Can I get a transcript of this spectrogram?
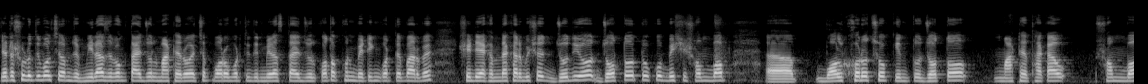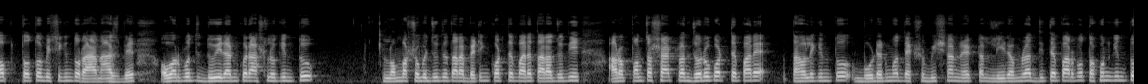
যেটা শুরুতে বলছিলাম যে মিরাজ এবং তাইজুল মাঠে রয়েছে পরবর্তী দিন মিরাজ তাইজুল কতক্ষণ ব্যাটিং করতে পারবে সেটি এখন দেখার বিষয়। যদিও যতটুকু বেশি সম্ভব বল খরচ হোক, কিন্তু যত মাঠে থাকা সম্ভব, তত বেশি কিন্তু রান আসবে। ওভার প্রতি দুই রান করে আসলেও কিন্তু লম্বা সময় যদি তারা ব্যাটিং করতে পারে, তারা যদি আরও পঞ্চাশ ষাট রান জোরও করতে পারে, তাহলে কিন্তু বোর্ডের মধ্যে একশো বিশ রানের একটা লিড আমরা দিতে পারব। তখন কিন্তু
